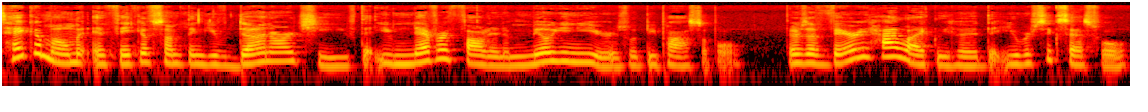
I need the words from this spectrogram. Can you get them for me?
Take a moment and think of something you've done or achieved that you never thought in a million years would be possible. There's a very high likelihood that you were successful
